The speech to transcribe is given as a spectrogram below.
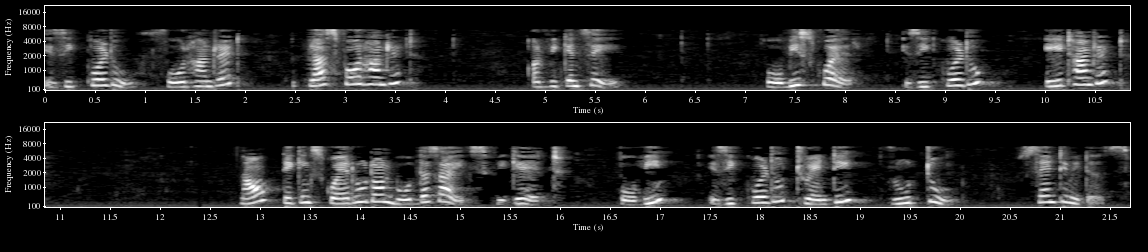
is equal to 400 plus 400 or we can say OB square is equal to 800. Now taking square root on both the sides we get OB is equal to 20 root 2 centimeters.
